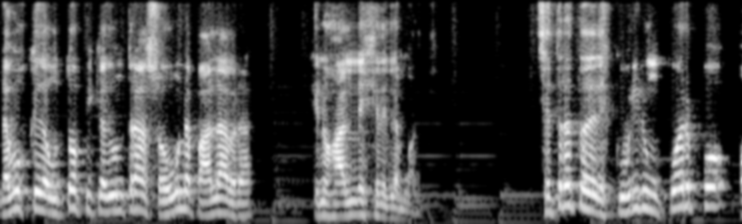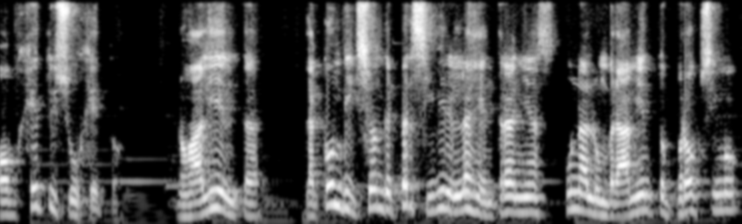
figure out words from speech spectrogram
la búsqueda utópica de un trazo o una palabra que nos aleje de la muerte. Se trata de descubrir un cuerpo, objeto y sujeto. Nos alienta la convicción de percibir en las entrañas un alumbramiento próximo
